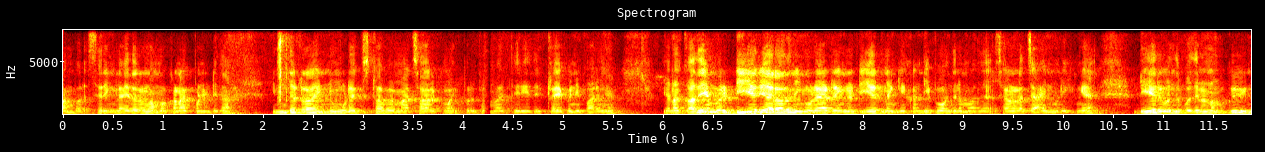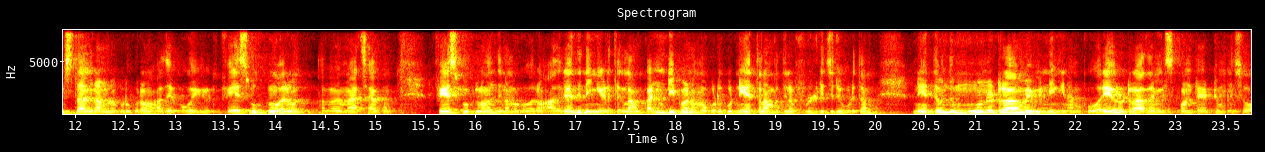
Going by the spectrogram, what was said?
நம்பர் சரிங்களா? இதெல்லாம் நம்ம கனெக்ட் பண்ணிட்டு தான் இந்த ட்ரா இன்னும் கூட எக்ஸ்ட்ராவே மேட்சாக இருக்க வாய்ப்பு இருக்கிற மாதிரி தெரியுது. ட்ரை பண்ணி பாருங்கள் எனக்கு அதே மாதிரி டியர் யாராவது நீங்கள் விளையாடுறீங்கன்னா டியர் நீங்கள் கண்டிப்பாக வந்து நம்ம சேனலில் ஜாயின் பண்ணிக்கோங்க. டியர் வந்து பார்த்திங்கன்னா நமக்கு இன்ஸ்டாகிராமில் கொடுக்குறோம். அதே போக ஃபேஸ்புக்கும் வரும். மேட்ச் ஆகும். ஃபேஸ்புக்கில் வந்து நமக்கு வரும். அதுலேருந்து நீங்கள் எடுத்துக்கலாம். கண்டிப்பாக நம்ம கொடுக்கும் நேற்றுலாம் பார்த்தீங்கன்னா ஃபுல் டிஜிட் கொடுத்தோம். நேற்று வந்து மூணு ட்ராவுமே வின்னிங்க நமக்கு ஒரே ஒரு ட்ரா தான் மிஸ் பண்ணிட்டேன் எட்டு மணி ஷோ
